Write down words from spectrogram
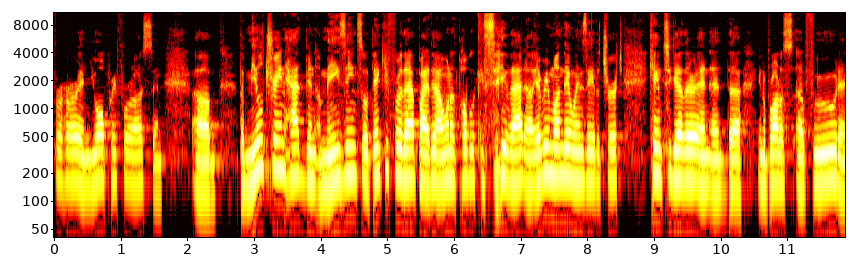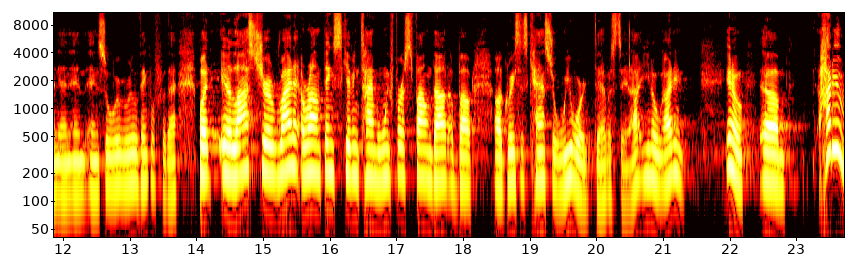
for her and you all pray for us. And um, the meal train had been amazing. So thank you for that, by the way. I want to publicly say that. Uh, every Monday, Wednesday, the church came together and, and uh, you know, brought us uh, food, and, and, and, and so we're really thankful for that. But uh, last year, right around Thanksgiving time, when we first found out about uh, Grace's cancer, we were devastated. I, you know, I didn't, you know, um, how do you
